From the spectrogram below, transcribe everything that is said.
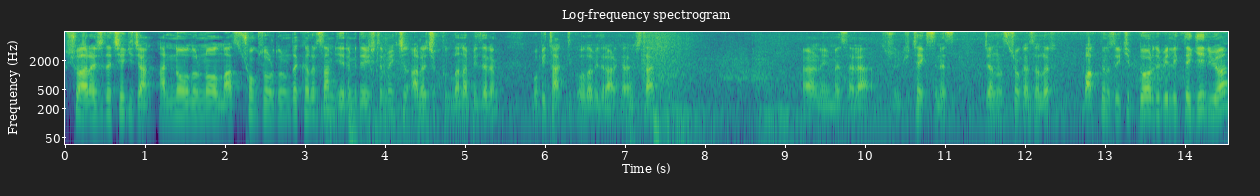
Şu aracı da çekeceğim. Hani ne olur ne olmaz. Çok zor durumda kalırsam yerimi değiştirmek için aracı kullanabilirim. Bu bir taktik olabilir arkadaşlar. Örneğin mesela çünkü teksiniz. Canınız çok azalır. Baktığınız ekip dördü birlikte geliyor.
